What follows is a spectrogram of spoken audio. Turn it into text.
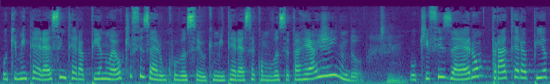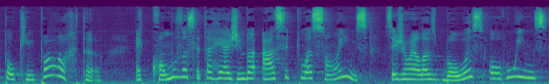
o que me interessa em terapia não é o que fizeram com você, o que me interessa é como você está reagindo. Sim. O que fizeram para a terapia pouco importa. É como você está reagindo às situações, sejam elas boas ou ruins.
